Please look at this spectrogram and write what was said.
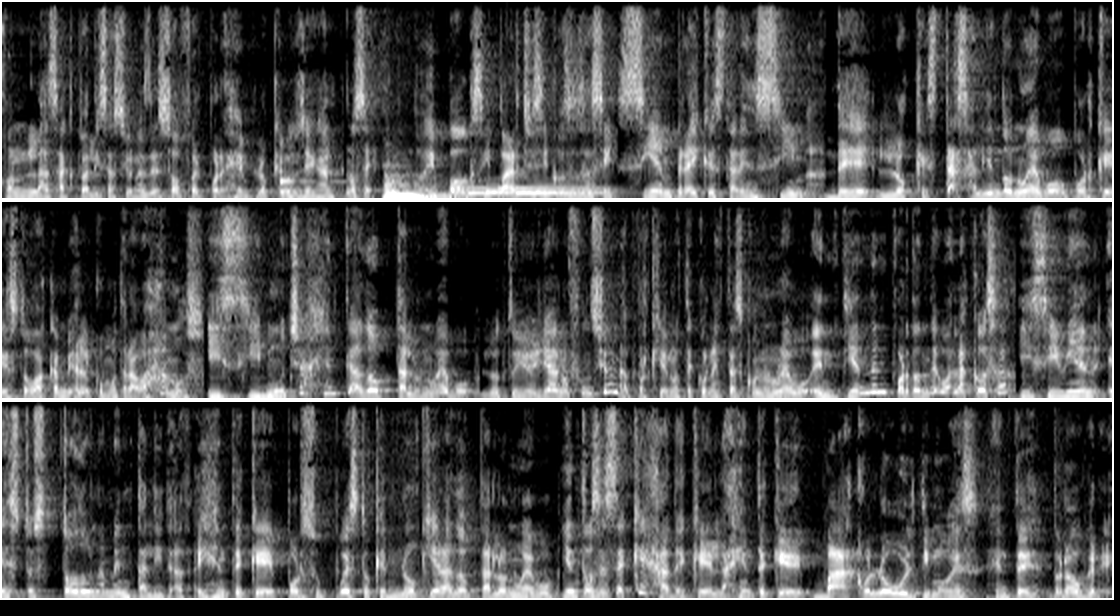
con las actualizaciones de software, por ejemplo, que nos llegan, no sé, cuando hay bugs y parches y cosas así. Siempre hay que estar encima de lo que está saliendo nuevo, porque esto va a cambiar el cómo trabajamos. Y si mucha gente adopta lo nuevo, lo tuyo ya no funciona porque no te conectas con lo nuevo. ¿Entienden por dónde va la cosa? Y si bien esto es toda una mentalidad, hay gente que por supuesto que no quiere adoptar lo nuevo y entonces se queja de que la gente que va con lo último es gente progre.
